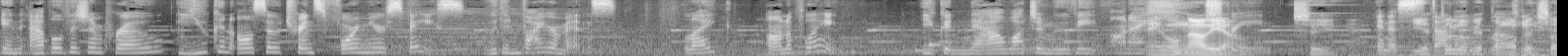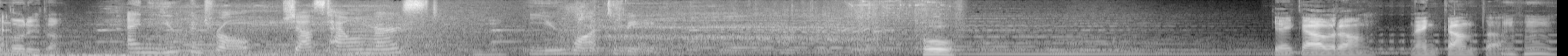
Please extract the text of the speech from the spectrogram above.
In Apple Vision Pro, you can also transform your space with environments, like on a plane. You can now watch a movie on a En un huge avión. screen Sí. in a Y esto es lo stunning que estaba pensando location, ahorita. and you control just how immersed you want to be. Uf. Qué cabrón. Me encanta. O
